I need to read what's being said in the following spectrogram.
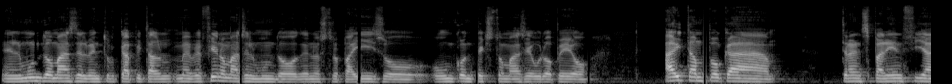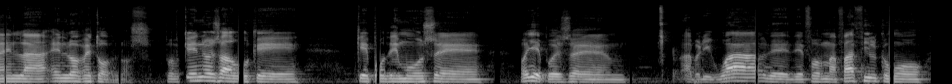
el mundo más del Venture Capital, me refiero más al mundo de nuestro país o, un contexto más europeo, hay tan poca transparencia en, la, en los retornos? ¿Por qué no es algo que, que podemos, eh, oye, pues em, averiguar de, de forma fácil como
